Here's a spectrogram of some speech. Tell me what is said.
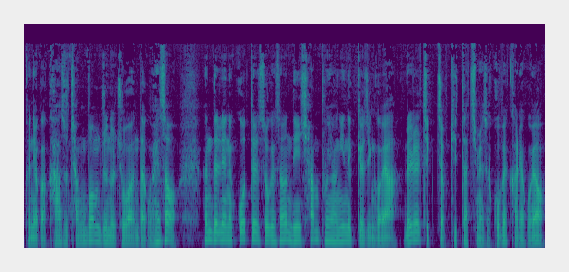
그녀가 가수 장범준을 좋아한다고 해서 흔들리는 꽃들 속에서 네 샴푸 향이 느껴진 거야를 직접 기타 치면서 고백하려고요.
